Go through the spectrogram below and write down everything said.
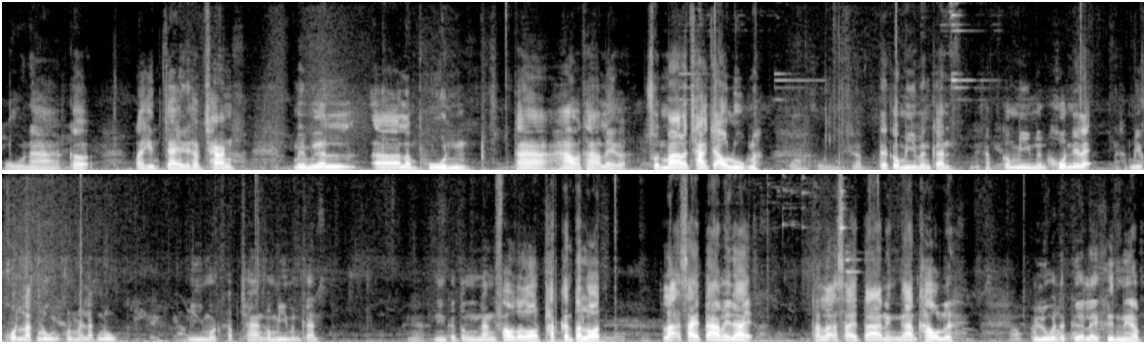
โอ้หน้าก็น่าเห็นใจเลยครับ ช้างไม่เหมือนอ่อลำพูนถ้าห้าวถ้าอะไรก็ส่วนมากแล้วช้างจะเอาลูกเนาะครับ แต่ก็มีเหมือนกันนะครับ ก็มีเหมือนคนนี่แหละ มีคนรักลูกคนไม่รักลูก มีหมดครับช้างก็มีเหมือนกัน นี่ก็ต้องนั่งเฝ้าตลอดพัดกันตลอด ละสายตาไม่ได้ถ้าละสายตาเนี่ยงานเข้าเลย ไม่รู้ว่าจะเกิดอะไรขึ้นนะครับ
